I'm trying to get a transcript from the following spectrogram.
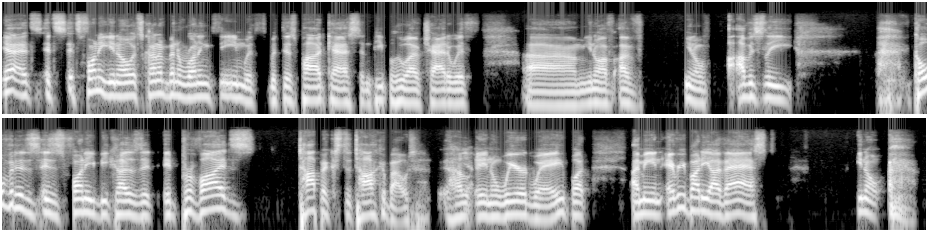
Yeah, it's it's it's funny, you know, it's kind of been a running theme with with this podcast and people who I've chatted with. Um, you know, I've I've you know, obviously COVID is is funny because it it provides topics to talk about yeah. in a weird way, but I mean, everybody I've asked, you know,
